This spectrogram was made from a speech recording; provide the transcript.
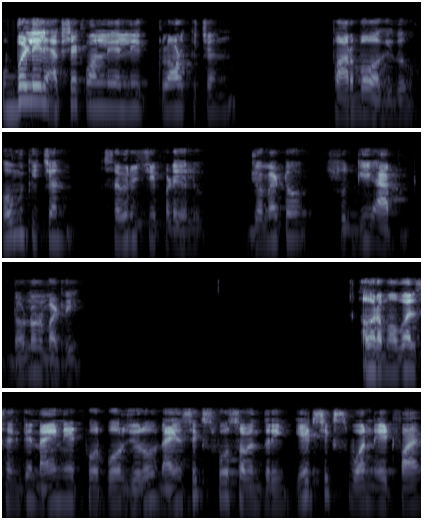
ಹುಬ್ಬಳ್ಳಿಯಲ್ಲಿ ಅಕ್ಷಯ ಕಾಲೋನಿಯಲ್ಲಿ ಕ್ಲಾಡ್ ಕಿಚನ್ ಪ್ರಾರಂಭವಾಗಿದ್ದು, ಹೋಮ್ ಕಿಚನ್ ಸವಿರುಚಿ ಪಡೆಯಲು ಜೊಮ್ಯಾಟೊ, ಸ್ವಿಗ್ಗಿ ಆ್ಯಪ್ ಡೌನ್ಲೋಡ್ ಮಾಡ್ರಿ. ಅವರ ಮೊಬೈಲ್ ಸಂಖ್ಯೆ nine eight four four zero nine six four seven three eight six one eight five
